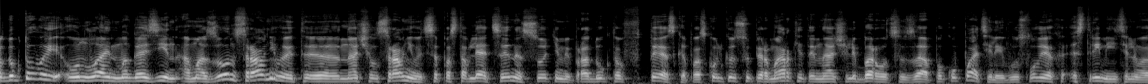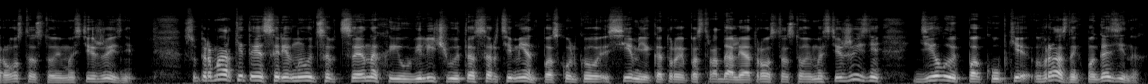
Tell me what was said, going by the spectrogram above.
Продуктовый онлайн-магазин Amazon сравнивает, э, начал сравнивать, сопоставлять цены с сотнями продуктов в Tesco, поскольку супермаркеты начали бороться за покупателей в условиях стремительного роста стоимости жизни. Супермаркеты соревнуются в ценах и увеличивают ассортимент, поскольку семьи, которые пострадали от роста стоимости жизни, делают покупки в разных магазинах.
